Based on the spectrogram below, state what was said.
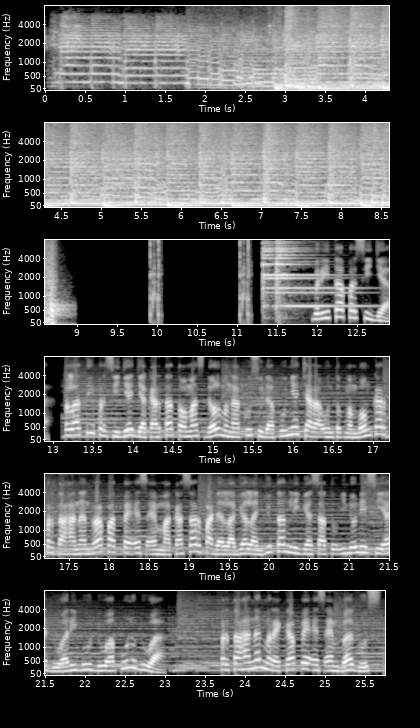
Berita Persija. Pelatih Persija Jakarta Thomas Doll mengaku sudah punya cara untuk membongkar pertahanan rapat PSM Makassar pada laga lanjutan Liga 1 Indonesia 2022. Pertahanan mereka PSM bagus,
